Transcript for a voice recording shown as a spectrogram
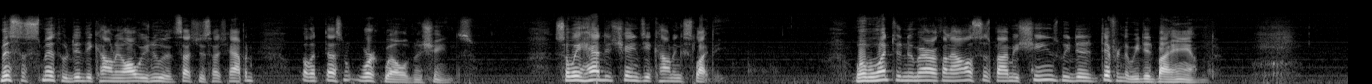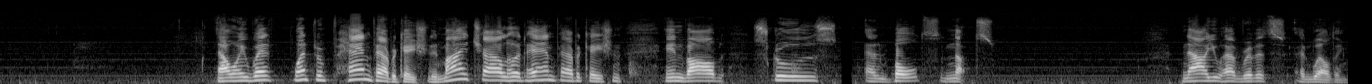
Mrs. Smith, who did the accounting, always knew that such and such happened. Well, it doesn't work well with machines. So we had to change the accounting slightly. When we went to numerical analysis by machines, we did it different than we did by hand. Now, when we went, went from hand fabrication, in my childhood, hand fabrication involved screws and bolts and nuts. Now you have rivets and welding.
